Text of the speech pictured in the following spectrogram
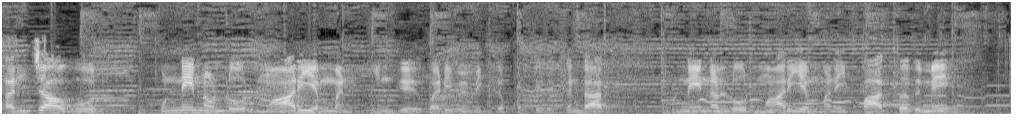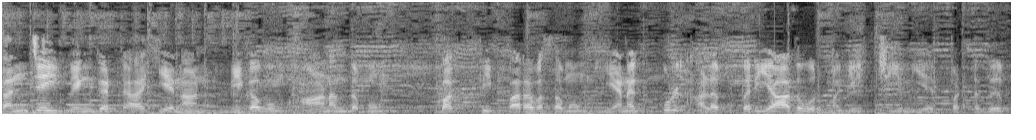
தஞ்சாவூர் புன்னைநல்லூர் மாரியம்மன் இங்கு வடிவமைக்கப்பட்டிருக்கின்றார். புன்னைநல்லூர் மாரியம்மனை பார்த்ததுமே தஞ்சை வெங்கட் ஆகிய நான் மிகவும் ஆனந்தமும் பக்தி பரவசமும் எனக்குள் அளப்பறியாத ஒரு மகிழ்ச்சியும் ஏற்பட்டது.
